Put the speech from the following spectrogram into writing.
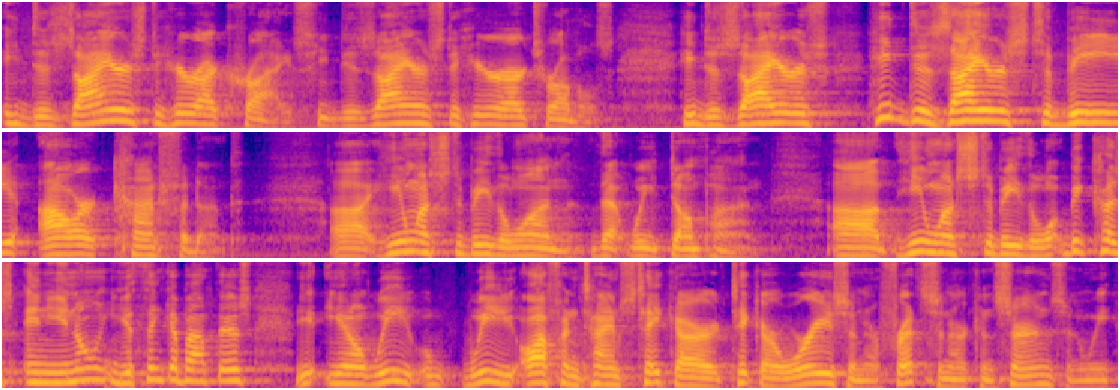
he desires to hear our cries. He desires to hear our troubles. He desires, he desires to be our confidant. Uh, he wants to be the one that we dump on. Uh, he wants to be the one because, and you know, you think about this. You, you, know, we we oftentimes take our take our worries and our frets and our concerns, and we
